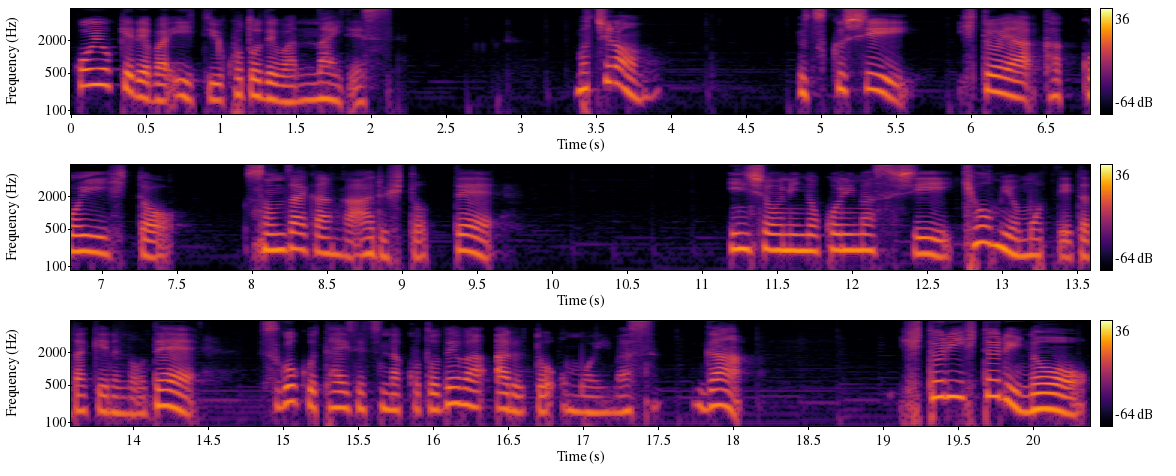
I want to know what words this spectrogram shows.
こよければいいということではないです。もちろん美しい人やかっこいい人、存在感がある人って印象に残りますし、興味を持っていただけるので、すごく大切なことではあると思いますが、一人一人の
